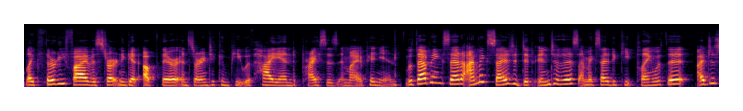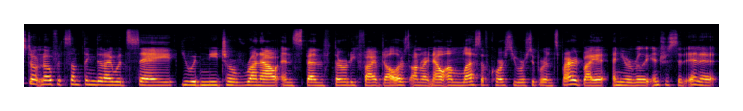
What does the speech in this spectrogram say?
Like 35 is starting to get up there and starting to compete with high-end prices in my opinion. With that being said, I'm excited to dip into this. I'm excited to keep playing with it. I just don't know if it's something that I would say you would need to run out and spend $35 on right now unless of course you were super inspired by it and you were really interested in it.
